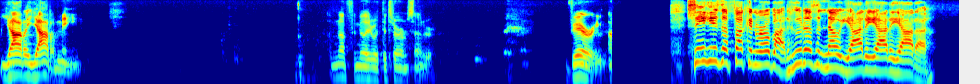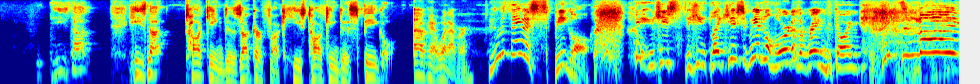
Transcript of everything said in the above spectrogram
yada, yada mean? I'm not familiar with the term, Senator. Very. See, he's a fucking robot. Who doesn't know yada yada yada? He's not. He's not talking to Zuckerfuck. He's talking to Spiegel. Okay, whatever. Whose name is Spiegel? He, he's he like he should be in the Lord of the Rings, going, "It's mine,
